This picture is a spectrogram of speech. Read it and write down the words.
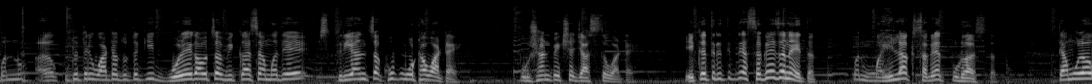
पण कुठंतरी वाटत होतं की गोळेगावचा विकासामध्ये स्त्रियांचा खूप मोठा वाटा आहे. पुरुषांपेक्षा जास्त वाटा आहे. एकत्रितरित्या सगळेजण येतात पण महिला सगळ्यात पुढं असतात. त्यामुळं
